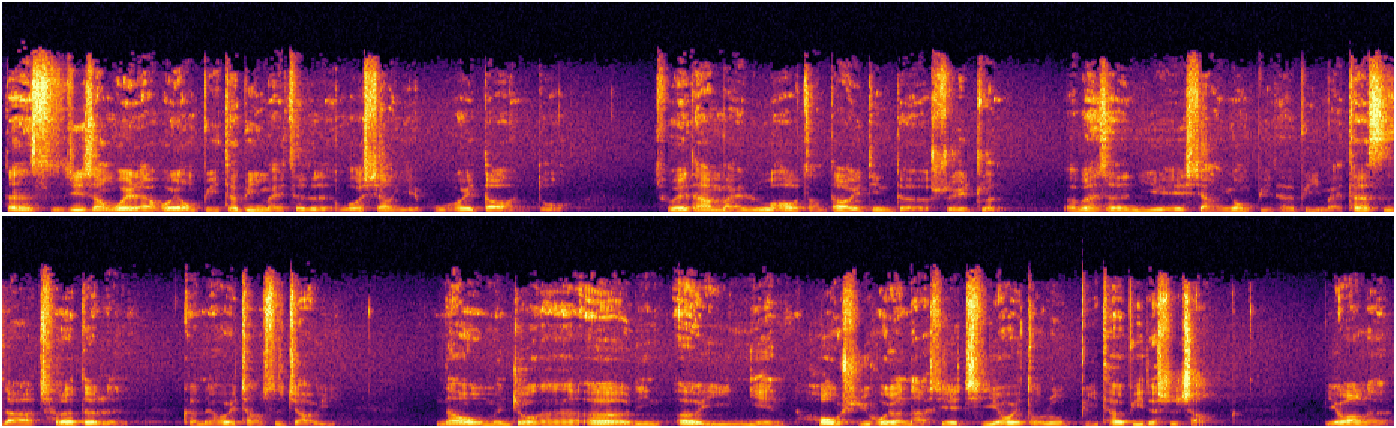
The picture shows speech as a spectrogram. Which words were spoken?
但实际上未来会用比特币买车的人，我想也不会到很多，除非他买入后涨到一定的水准。而本身也想用比特币买特斯拉车的人，可能会尝试交易。那我们就看看二零二一年后续会有哪些企业会投入比特币的市场。别忘了，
